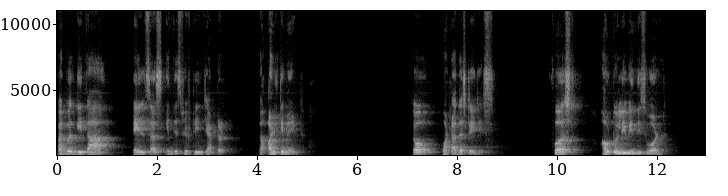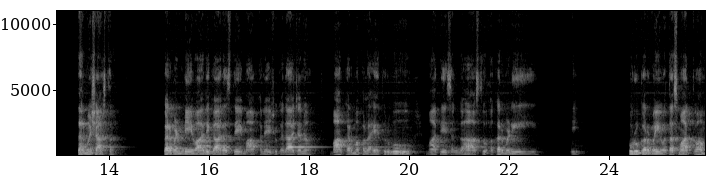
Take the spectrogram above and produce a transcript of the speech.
Bhagavad Gita tells us in this 15th chapter the ultimate. So, what are the stages? First, how to live in this world. Dharma Shastra. कर्मण्येव अधिकारस्ते मा फलेषु कदाचन, मा कर्मफल हेतुर्भूः मा ते सङ्गः अकर्मणि। कुरु कर्मैव तस्मात् त्वं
